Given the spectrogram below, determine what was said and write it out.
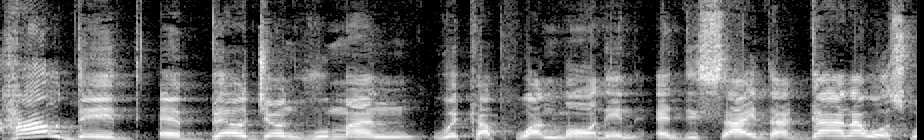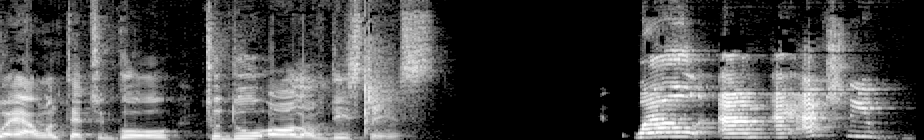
how did a Belgian woman wake up one morning and decide that Ghana was where I wanted to go to do all of these things? Well, um, I actually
